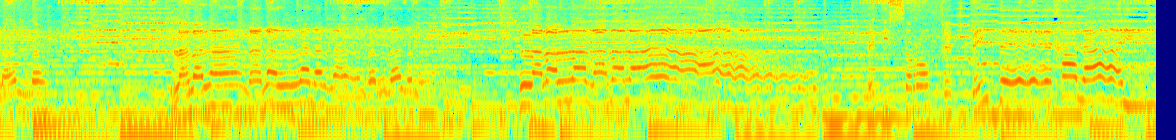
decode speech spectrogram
לה לה La la la la la la la la la la la la la ותשרוף את ביתך עלייך.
